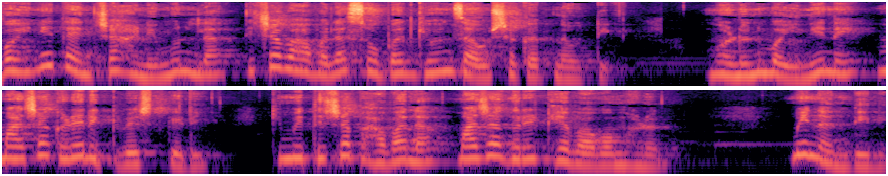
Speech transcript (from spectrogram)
वहिनी त्यांच्या हनीमूनला तिच्या भावाला सोबत घेऊन जाऊ शकत नव्हती. म्हणून वहिनीने माझ्याकडे रिक्वेस्ट केली की मी तिच्या भावाला माझ्या घरी ठेवावं म्हणून. मी नंदिनी.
